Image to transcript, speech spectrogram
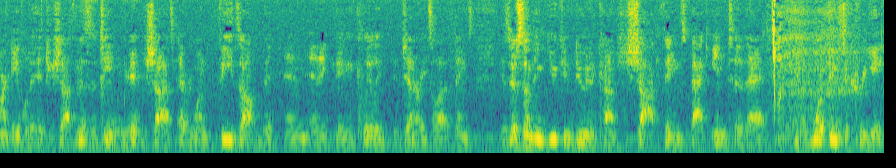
aren't able to hit your shots, and this is a team, when you're hitting shots, everyone feeds off of it, and, and it, it clearly generates a lot of things. Is there something you can do to kind of shock things back into that, you know, more things to create?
